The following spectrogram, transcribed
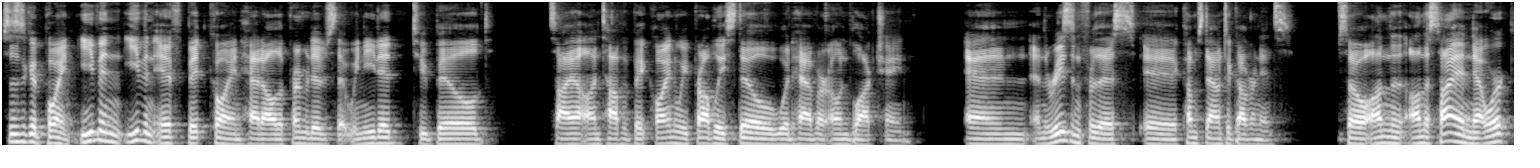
So this is a good point. Even even if Bitcoin had all the primitives that we needed to build Sia on top of Bitcoin, we probably still would have our own blockchain. And and the reason for this comes down to governance. So on the on the Sia network,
